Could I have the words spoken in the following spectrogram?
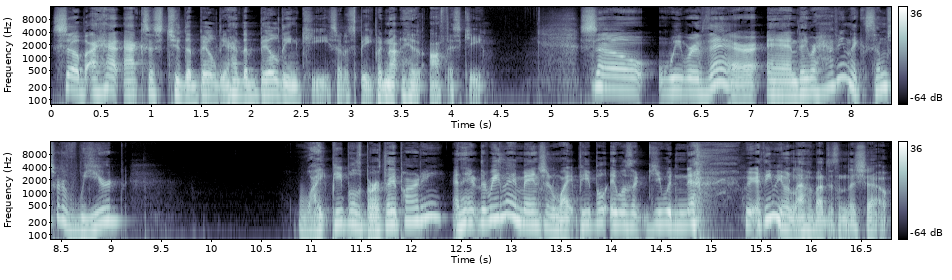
So, I had access to the building. I had the building key, so to speak, but not his office key. So we were there, and they were having like some sort of weird white people's birthday party. And the- the reason I mentioned white people, it was like you would never. I think we even laugh about this on the show.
